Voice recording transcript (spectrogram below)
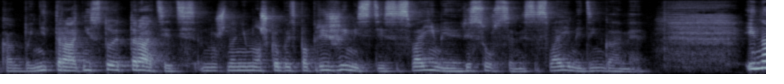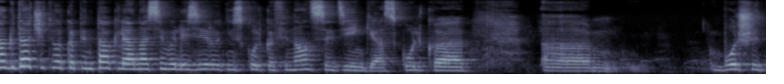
как бы не тратить, не стоит тратить, нужно немножко быть по прижимисти со своими ресурсами, со своими деньгами. Иногда четверка Пентакля, она символизирует не сколько финансы деньги, а сколько э, больше,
